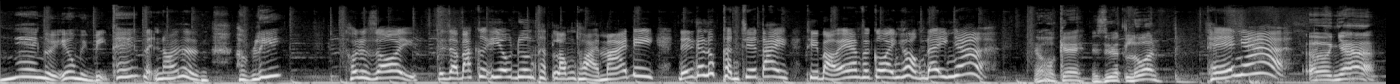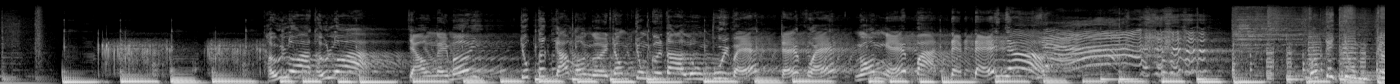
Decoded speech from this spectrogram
nghe người yêu mình bị thế lại nói là hợp lý. Thôi được rồi, bây giờ bác cứ yêu đương thật lòng thoải mái đi. Đến cái lúc cần chia tay thì bảo em với cô Ánh Hồng đây nhá. Ok, duyệt luôn. Thế nhá. Ờ nha. Thử loa thử loa. Chào ngày mới. Chúc tất cả mọi người trong chung cư ta luôn vui vẻ Trẻ khỏe, ngon nghẻ và đẹp đẽ nha. Có cái chung cư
